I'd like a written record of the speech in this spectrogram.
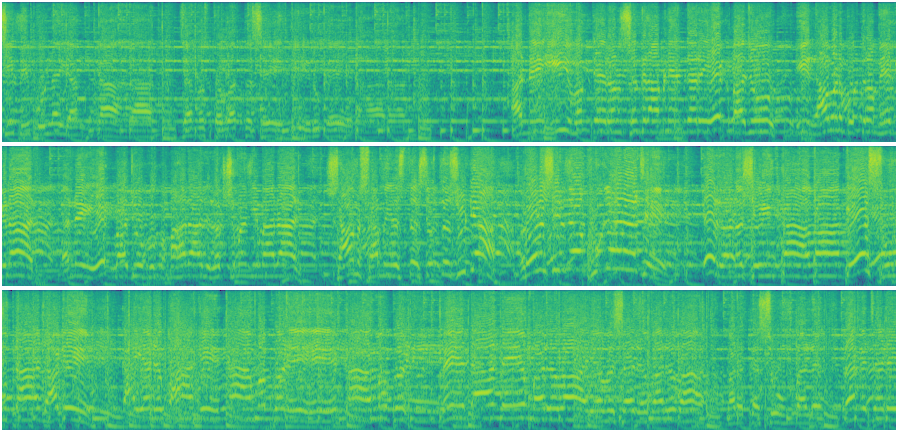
સીધી ભૂલયંકારા જન્મસ્તવત સે રૂપે કે અને ઈ વખતે રણ સંગ્રામની અંદર એક બાજુ ઈ રાવણ પુત્ર મેઘનાથ અને એક બાજુ મહારાજ લક્ષ્મણજી મહારાજ સામ સામે અસ્ત્ર શસ્ત્ર છૂટ્યા. રણસિંહના ફુકારા છે. એ રણસિંહના વાગે સૂતા જાગે. કાયર ભાગે કામ પડે કામ પડે. મેદાને મરવા અવસર મરવા મરક સુંબલ રંગ ચડે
